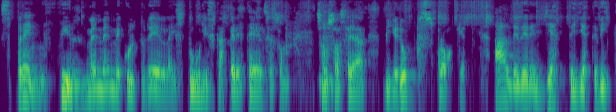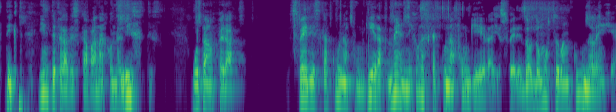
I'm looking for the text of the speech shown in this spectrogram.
sprängfyllt med, med, med, kulturella, historiska företeelser som, som så att säga bygger upp språket. Allt det där är jätte, jätteviktigt. Inte för att det ska vara nationalistiskt, utan för att Sverige ska kunna fungera, att människorna ska kunna fungera i Sverige. Då, då måste man kunna det här.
